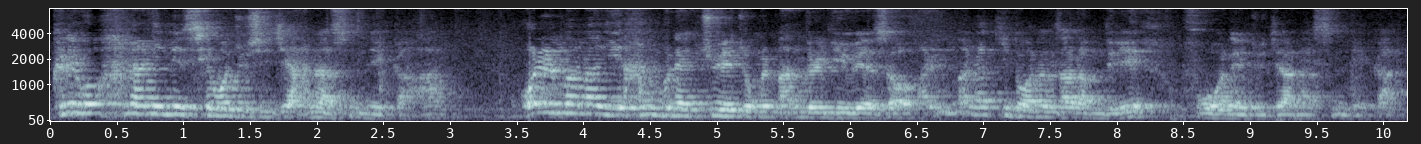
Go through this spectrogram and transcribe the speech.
그리고 하나님이 세워주시지 않았습니까? 얼마나 이 한 분의 주의 종을 만들기 위해서 얼마나 기도하는 사람들이 후원해 주지 않았습니까?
